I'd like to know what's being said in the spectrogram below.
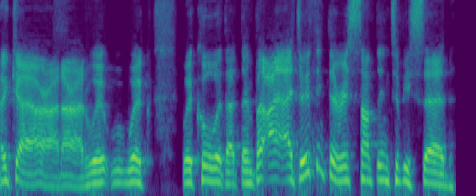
okay, all right, all right. We're, we're, we're cool with that then. But I, I do think there is something to be said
